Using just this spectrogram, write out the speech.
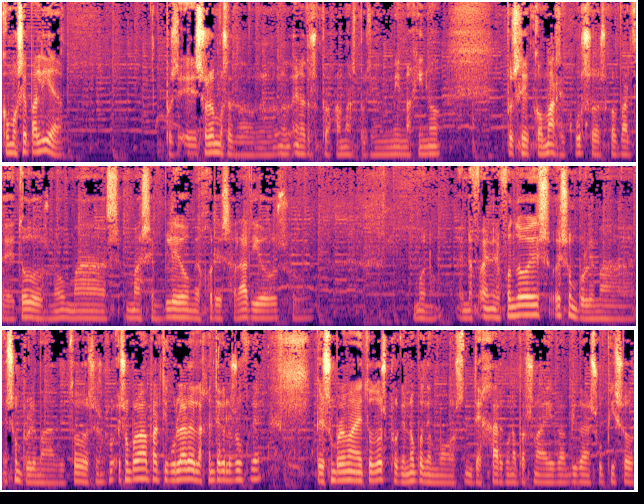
cómo se palía pues eso lo hemos hecho en otros programas pues yo me imagino pues que con más recursos por parte de todos no más más empleo mejores salarios bueno, en, el fondo es, es un problema es un problema de todos. Es un, problema particular de la gente que lo sufre, pero es un problema de todos porque no podemos dejar que una persona viva en su piso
